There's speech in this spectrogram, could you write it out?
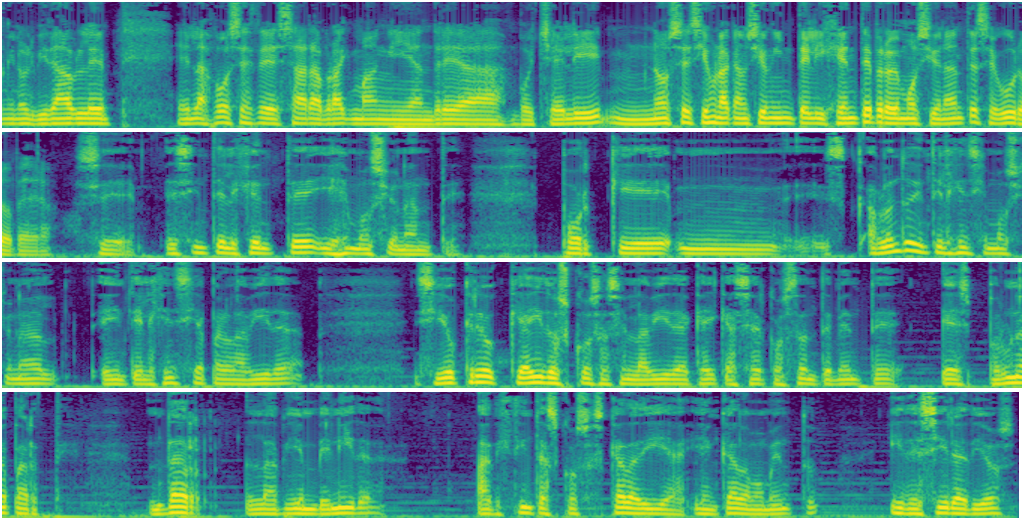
Inolvidable en las voces de Sara Brightman y Andrea Bocelli. No sé si es una canción inteligente, pero emocionante seguro, Pedro. Sí, es inteligente y es emocionante. Porque mm, hablando de inteligencia emocional e inteligencia para la vida, si yo creo que hay dos cosas en la vida que hay que hacer constantemente, es por una parte dar la bienvenida a distintas cosas cada día y en cada momento y decir adiós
